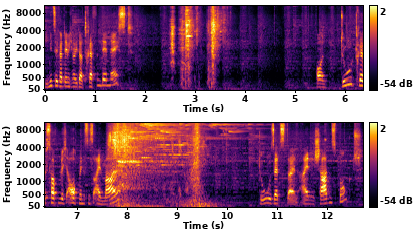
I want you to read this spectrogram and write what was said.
Die Mieze könnte mich mal wieder treffen demnächst. Und du triffst hoffentlich auch mindestens einmal. Du setzt deinen einen Schadenspunkt.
